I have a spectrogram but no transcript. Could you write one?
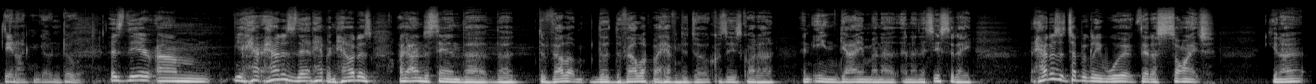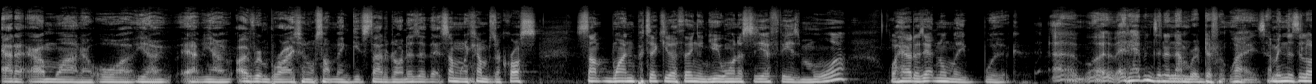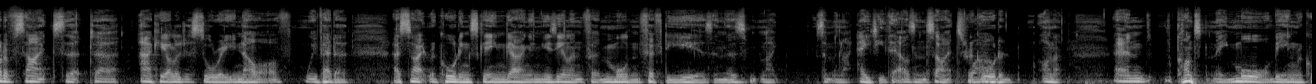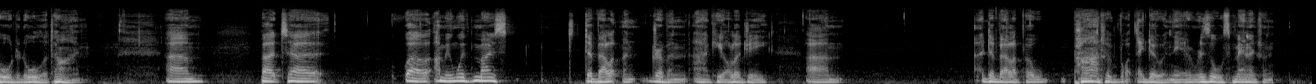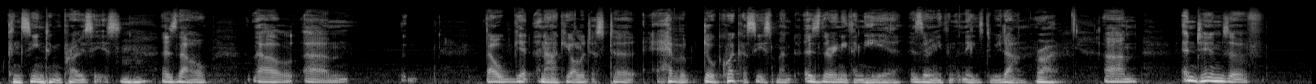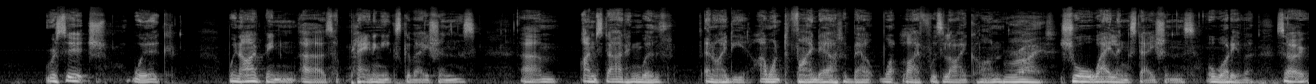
then I can go and do it. Is there um yeah how, how does that happen? How does I understand the the develop the developer having to do it because he's got a an end game and a, and a necessity. How does it typically work that a site, you know, out of Aramoana or you know you know over in Brighton or something gets started on? Is it that someone comes across some one particular thing and you want to see if there's more, or how does that normally work? Uh, it happens in a number of different ways. I mean, there's a lot of sites that uh, archaeologists already know of. We've had a, a site recording scheme going in New Zealand for more than 50 years, and there's like something like 80,000 sites recorded on it, and constantly more being recorded all the time. Um, but, uh, well, I mean, with most development driven archaeology, um, a developer, part of what they do in their resource management consenting process is they'll they'll um, they'll get an archaeologist to have a, do a quick assessment. Is there anything here? Is there anything that needs to be done? Right. Um, in terms of research work, when I've been uh, sort of planning excavations, um, I'm starting with an idea. I want to find out about what life was like on Right. shore whaling stations or whatever. So,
